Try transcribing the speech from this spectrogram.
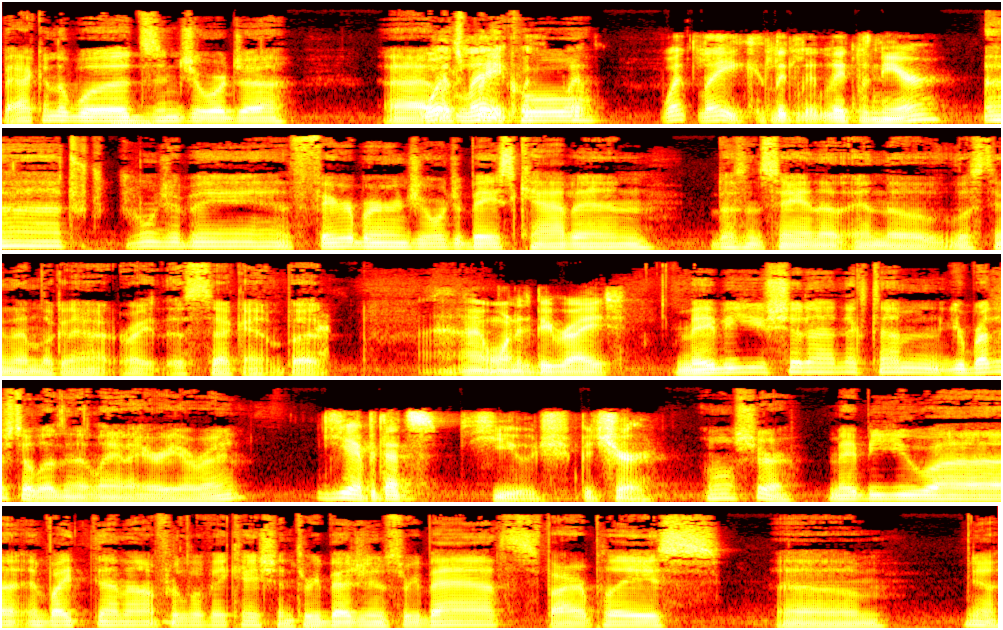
Back in the woods in Georgia. Uh, what lake? Cool. What, what, what, lake? Lake, Lake Lanier? Uh, Georgia Bay, Fairburn, Georgia based cabin. Doesn't say in the in the listing that I'm looking at right this second, but I wanted to be right. Maybe you should uh, next time. Your brother still lives in Atlanta area, right? Yeah, but that's huge. But sure. Well, sure. Maybe you uh, invite them out for a little vacation. Three bedrooms, three baths, fireplace. Um, yeah,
